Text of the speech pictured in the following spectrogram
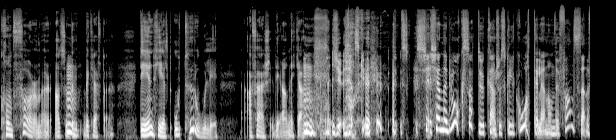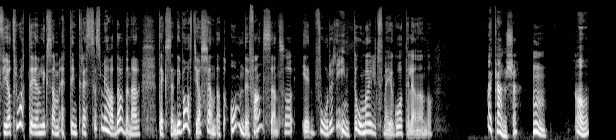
confirmer, alltså mm. be bekräftare. Det är en helt otrolig affärsidé, Annika. Mm. Skulle, känner du också att du kanske skulle gå till en om det fanns en? För jag tror att det är liksom ett intresse som jag hade av den här texten. Det var att jag kände att om det fanns en så vore det inte omöjligt för mig att gå till en ändå. Ja, kanske. Mm. Ja,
